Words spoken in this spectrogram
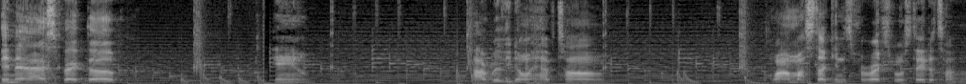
In the aspect of, damn, I really don't have time. Why am I stuck in this perpetual state of time?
